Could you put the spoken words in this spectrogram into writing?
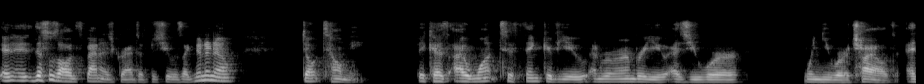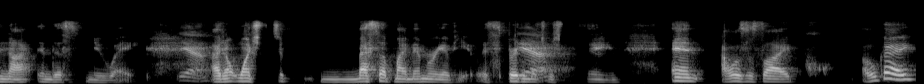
And it- this was all in Spanish, granted, but she was like, no, no, no, don't tell me because I want to think of you and remember you as you were when you were a child and not in this new way. yeah. I don't want you to mess up my memory of you. It's pretty much Yeah. what she's saying. And I was just like, okay.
